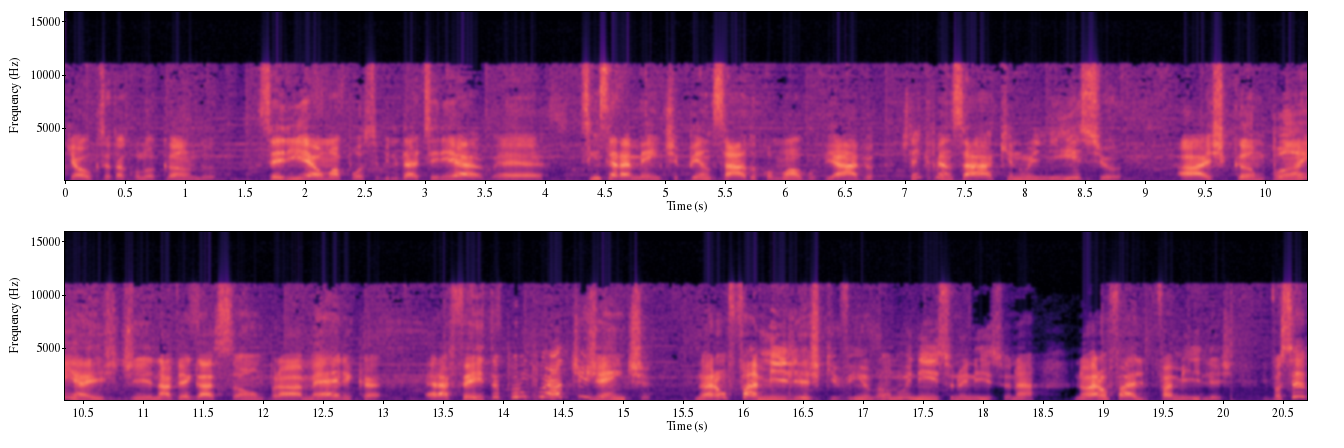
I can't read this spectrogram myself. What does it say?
que é o que você tá colocando, seria uma possibilidade? Seria, é, sinceramente, pensado como algo viável? A gente tem que pensar que no início as campanhas de navegação pra América era feita por um punhado de gente. Não eram famílias que vinham. No início, no início, né? Não eram fa- famílias. E você,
